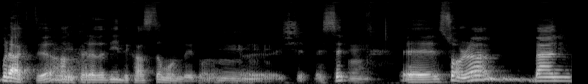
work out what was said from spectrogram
bıraktı. Hmm. Ankara'da değildi, Kastamonu'daydı onun Hmm. e, işletmesi. Hmm. E, sonra ben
